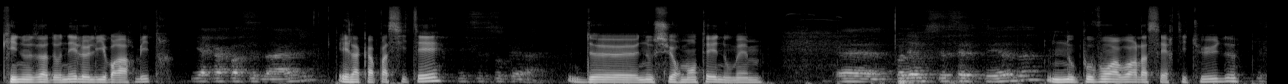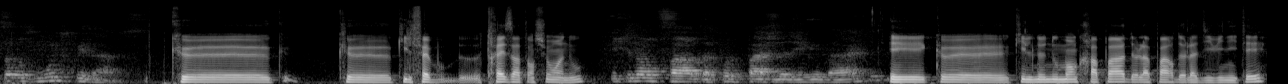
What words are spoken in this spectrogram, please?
qui nous a donné le libre arbitre et la capacité de nous surmonter nous-mêmes. Nous pouvons avoir la certitude qu'il fait très attention à nous e que não falta por parte da divindade et que qu'il ne nous manquera pas de la part de la divinité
